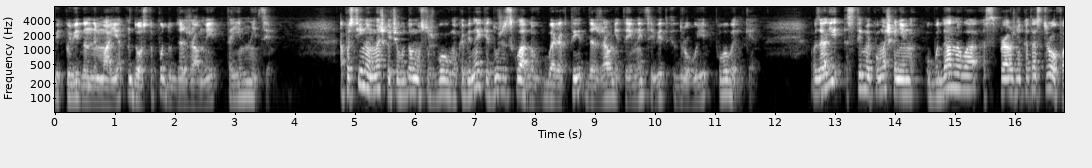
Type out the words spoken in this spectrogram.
відповідно, не має доступу до державної таємниці. А постійно мешкаючи в одному службовому кабінеті, дуже складно вберегти державні таємниці від другої половинки. Взагалі, з тими помешканнями у Буданова справжня катастрофа,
